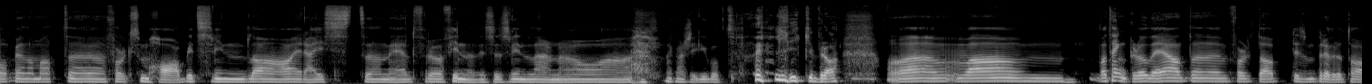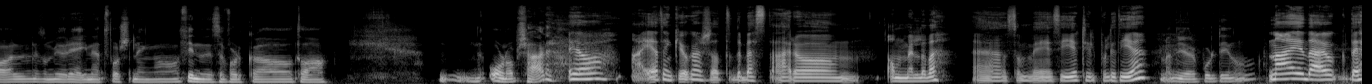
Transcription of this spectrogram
opp igjennom at uh, folk som har blitt svindla, har reist uh, ned for å finne disse svindlerne, og uh, det har kanskje ikke gått like bra. Og hva, hva tenker du om det, at folk da liksom prøver å ta, liksom gjøre egen etterforskning og finne disse folka og ta ordne opp sjæl? Ja, nei, jeg tenker jo kanskje at det beste er å anmelde det, eh, som vi sier, til politiet. Men gjør politiet noe? Nei, det er jo det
